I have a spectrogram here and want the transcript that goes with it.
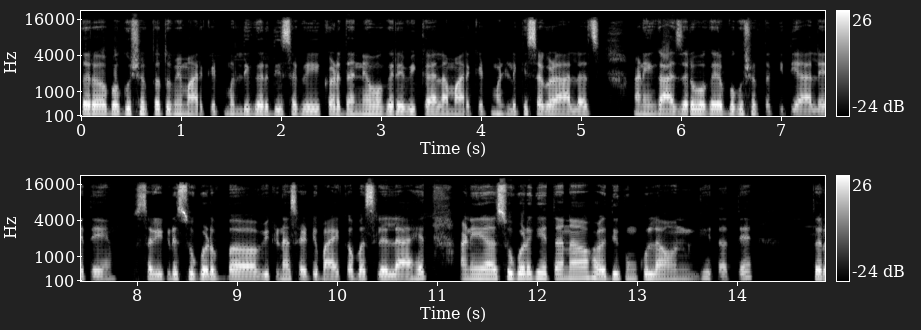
तर बघू शकता तुम्ही मार्केटमधली गर्दी सगळी कडधान्य वगैरे विकायला मार्केट म्हटलं की सगळं आलंच. आणि गाजर वगैरे बघू शकता किती आले ते. सगळीकडे सुगड विकण्यासाठी बायका बसलेल्या आहेत. आणि सुगड घेताना हळदी कुंकू लावून घेतात ते. तर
